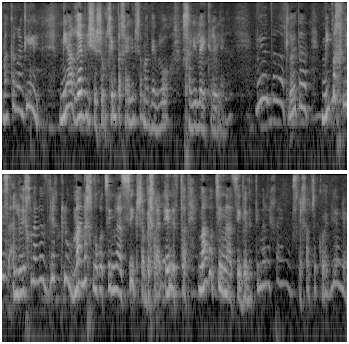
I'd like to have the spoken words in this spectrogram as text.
מה כרגיל? מי ערב לי ששולחים את החיילים שם והם לא, חלילה יקרה להם? לא יודעת, לא יודעת. מי מכניס? אני לא יכולה להסביר כלום. מה אנחנו רוצים להשיג שם בכלל? אין אסטרט... מה רוצים להשיג? ומתים עליך אין. סליחה שכואב לי עליהם.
